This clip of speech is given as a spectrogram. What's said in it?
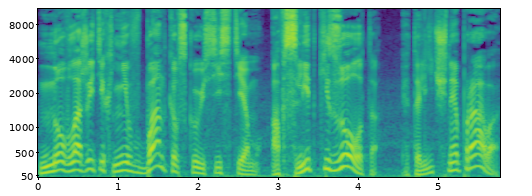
но вложить их не в банковскую систему, а в слитки золота. Это личное право.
